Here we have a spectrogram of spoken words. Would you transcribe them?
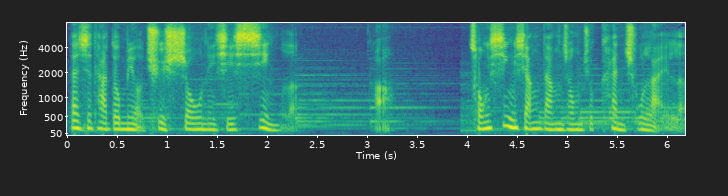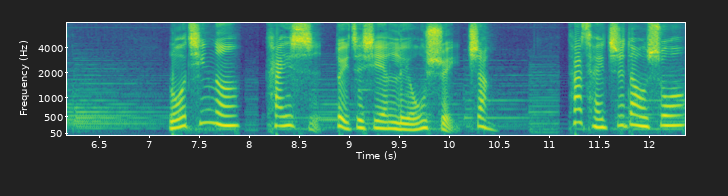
但是他都没有去收那些信了。从信箱当中就看出来了，罗青呢开始对这些流水账。他才知道说，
